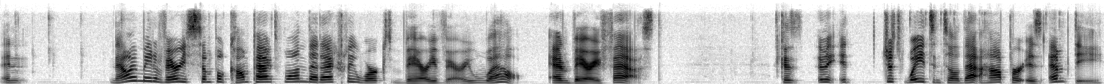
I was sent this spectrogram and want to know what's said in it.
And now I made a very simple compact one that actually works very, very well and very fast. Because, I mean, it just waits until that hopper is empty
